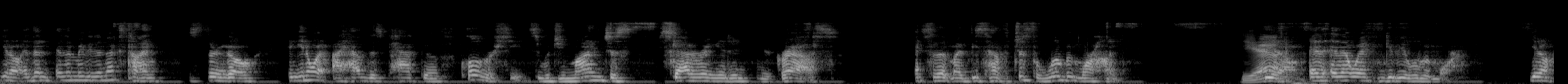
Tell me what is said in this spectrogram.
you know, and then and then maybe the next time you sit there and go, hey, you know what? I have this pack of clover seeds. Would you mind just scattering it in your grass? So that my bees have just a little bit more honey. Yeah. You know, and, and that way I can give you a little bit more. You know,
